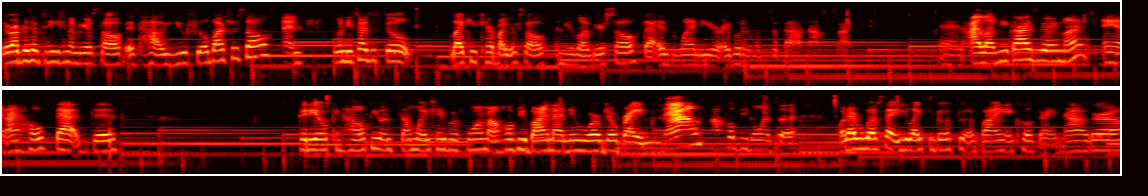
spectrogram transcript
The representation of yourself is how you feel about yourself, and when you start to feel like you care about yourself and you love yourself, that is when you're able to represent that on the outside. And I love you guys very much, and I hope that this video can help you in some way, shape, or form. I hope you're buying that new wardrobe right now. I hope you're going to whatever website you like to go to and buying it clothes right now, girl.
